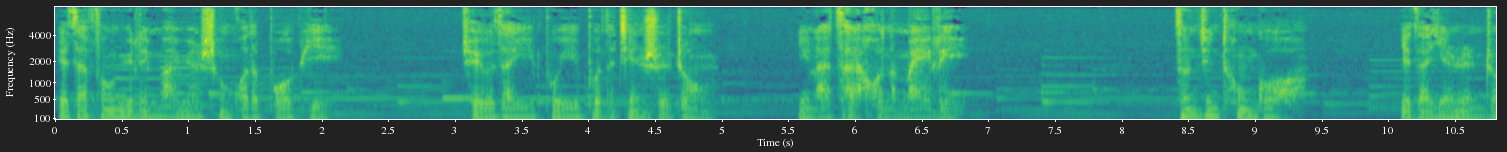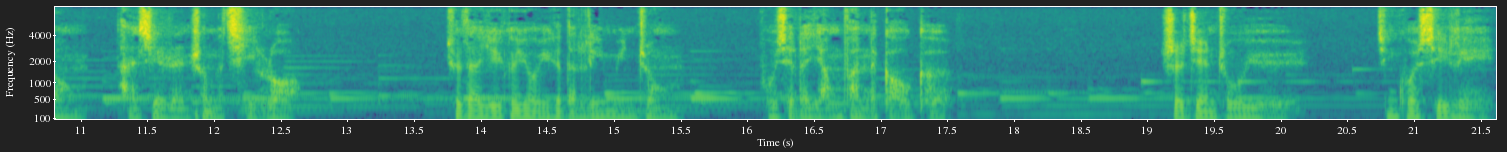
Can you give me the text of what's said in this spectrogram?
也在风雨里埋怨生活的薄壁，却又在一步一步的坚持中，迎来彩虹的美丽。曾经痛过，也在隐忍中叹息人生的起落，却在一个又一个的黎明中，谱写了扬帆的高歌。时间煮雨，经过洗礼，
